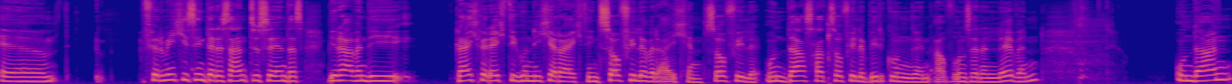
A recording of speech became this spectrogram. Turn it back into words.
Ähm, für mich ist interessant zu sehen, dass wir haben die Gleichberechtigung nicht erreicht in so vielen Bereichen, so viele. Und das hat so viele Wirkungen auf unser Leben. Und dann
